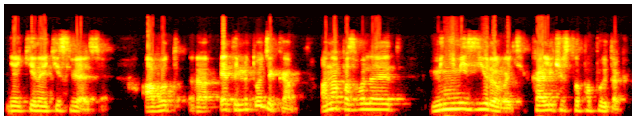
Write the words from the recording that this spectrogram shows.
некие найти связи. А вот э, эта методика, она позволяет минимизировать количество попыток,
